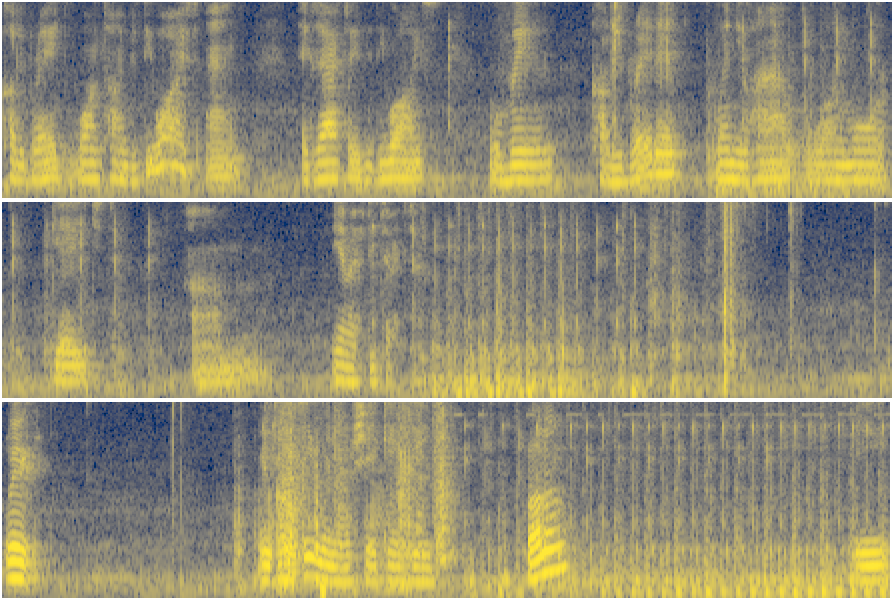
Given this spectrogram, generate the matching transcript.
calibrate one time the device and exactly the device will calibrate it when you have one more gauged um, EMF detector. Good. You can see when I'm shaking the balloon, the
